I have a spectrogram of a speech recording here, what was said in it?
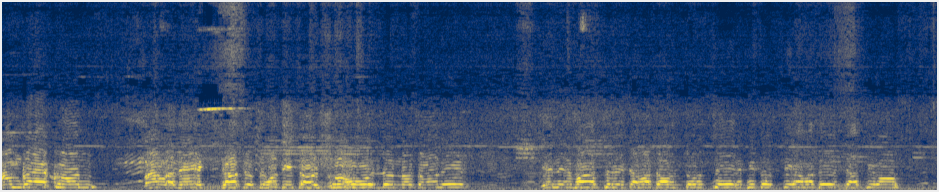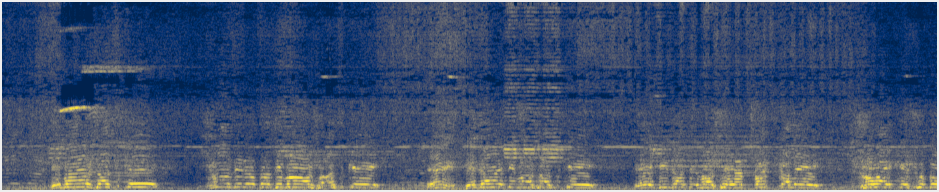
আমরা এখন বাংলাদেশ জাতীয়তাবাদী দল সহ অন্যান্য দলের যে নির্বাচনে যাওয়া দল চলছে, এর ভিতর দিয়ে আমাদের জাতীয় দিবস আজকে, স্বাধীনতা দিবস আজকে, এই বিজয় দিবস আজকে, এই বিজয় দিবসের প্রাককালে সবাইকে শুধু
